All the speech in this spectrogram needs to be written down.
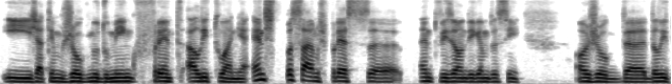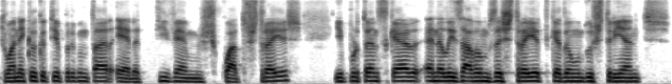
e já temos jogo no domingo frente à Lituânia. Antes de passarmos para essa antevisão, digamos assim, ao jogo da, da Lituânia, aquilo que eu te ia perguntar era: tivemos quatro estreias e, portanto, se analisávamos a estreia de cada um dos estreantes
